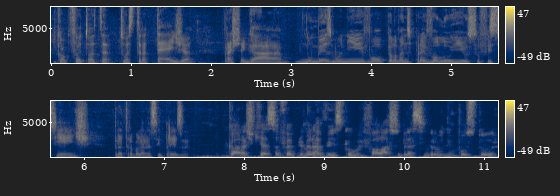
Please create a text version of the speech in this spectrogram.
E qual que foi a tua, tua estratégia para chegar no mesmo nível, ou pelo menos para evoluir o suficiente para trabalhar nessa empresa? Cara, acho que essa foi a primeira vez que eu ouvi falar sobre a síndrome do impostor.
